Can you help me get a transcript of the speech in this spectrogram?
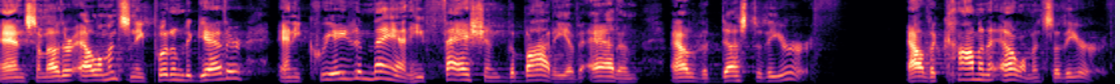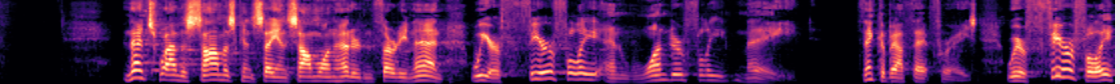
and some other elements, and he put them together, and he created a man. He fashioned the body of Adam out of the dust of the earth out of the common elements of the earth. And that's why the psalmist can say in Psalm 139, We are fearfully and wonderfully made. Think about that phrase. We're fearfully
